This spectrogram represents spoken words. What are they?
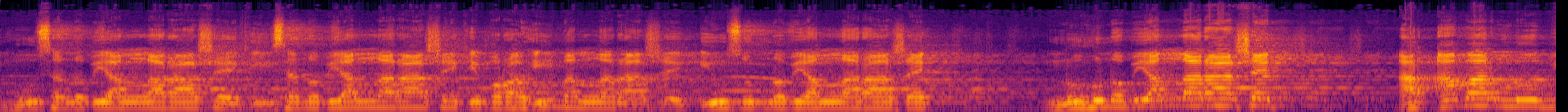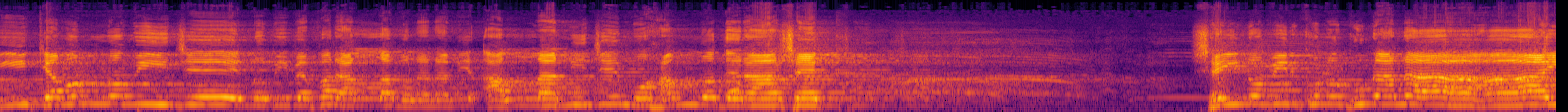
মুসা নবী আল্লাহর আশেক, ঈসা নবী আল্লাহর আশেক, ইব্রাহিম আল্লাহর আশেক, ইউসুফ নবী আল্লাহর আশেক, নুহু নবী আল্লাহর আশেক। আর আমার নবী কেমন নবী যে নবী ব্যাপারে আল্লাহ বলেন, আমি আল্লাহ নিজে মোহাম্মদের আশেক। সেই নবীর কোনো গুণা নাই।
